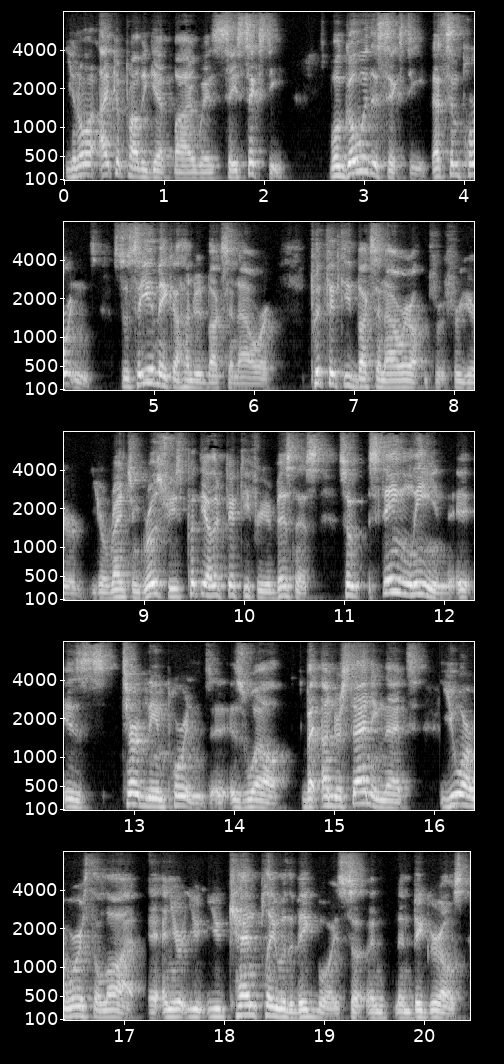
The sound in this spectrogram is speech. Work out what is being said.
you know what, I could probably get by with say 60. Well, go with the 60. That's important. So say you make 100 bucks an hour put 50 bucks an hour for, for, your, your rent and groceries, put the other 50 for your business. So staying lean is terribly important as well. But understanding that you are worth a lot and you're, you, you can play with the big boys so, and, and big girls.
